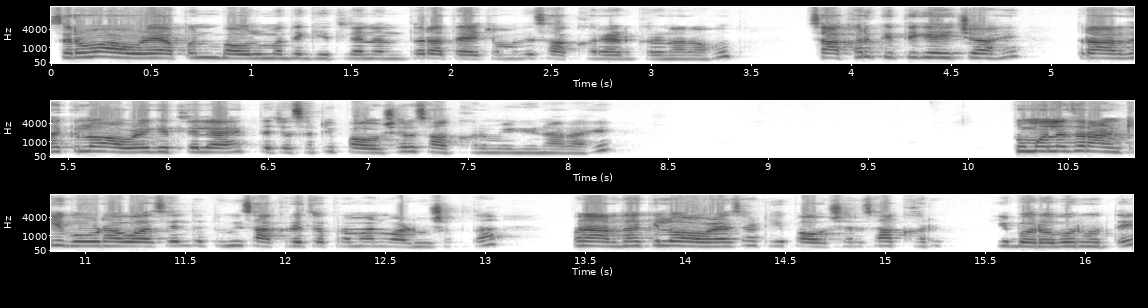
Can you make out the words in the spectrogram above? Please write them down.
सर्व आवळे आपण बाउलमध्ये घेतल्यानंतर आता याच्यामध्ये साखर ऍड करणार आहोत. साखर किती घ्यायची आहे? तर अर्धा किलो आवळे घेतलेले आहेत. त्याच्यासाठी पावशर साखर मी घेणार आहे. तुम्हाला जर आणखी गोड हवं असेल तर तुम्ही साखरेचं प्रमाण वाढवू शकता. पण अर्धा किलो आवळ्यासाठी पावशर साखर ही बरोबर होते.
